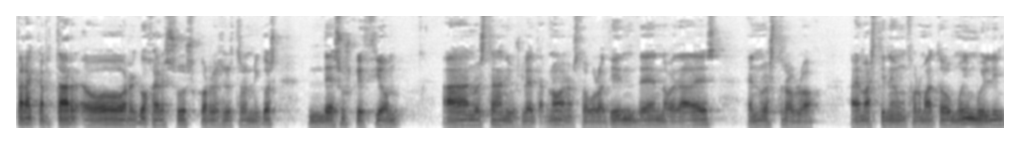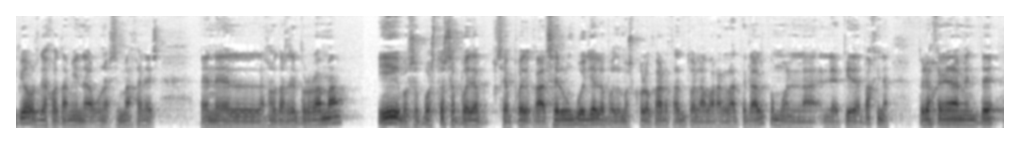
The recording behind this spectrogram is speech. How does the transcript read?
para captar o recoger sus correos electrónicos de suscripción a nuestra newsletter, ¿no? a nuestro boletín de novedades en nuestro blog. Además tiene un formato muy muy limpio, os dejo también algunas imágenes en las notas del programa y por supuesto se puede, se puede, al ser un widget lo podemos colocar tanto en la barra lateral como en, en el pie de página, pero generalmente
